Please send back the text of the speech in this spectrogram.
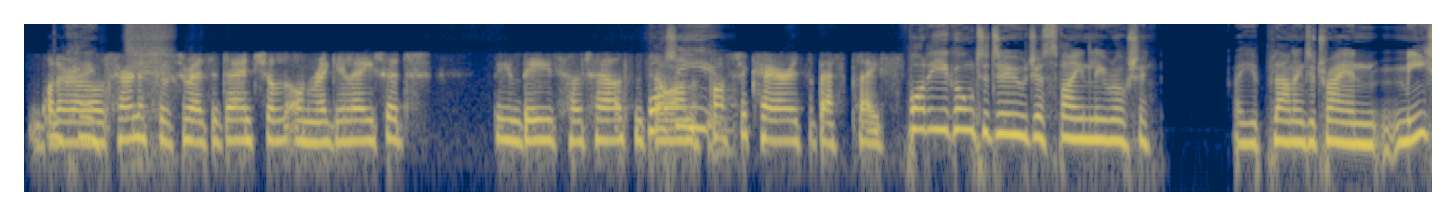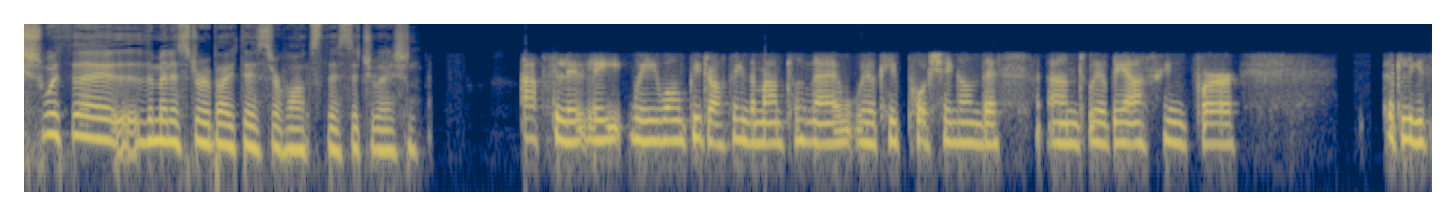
what okay. are alternatives? Residential, unregulated, B&Bs, hotels and what so on. You, foster care is the best place. What are you going to do just finally, Roisin? Are you planning to try and meet with the, the Minister about this or what's the situation? Absolutely. We won't be dropping the mantle now. We'll keep pushing on this and we'll be asking for at least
